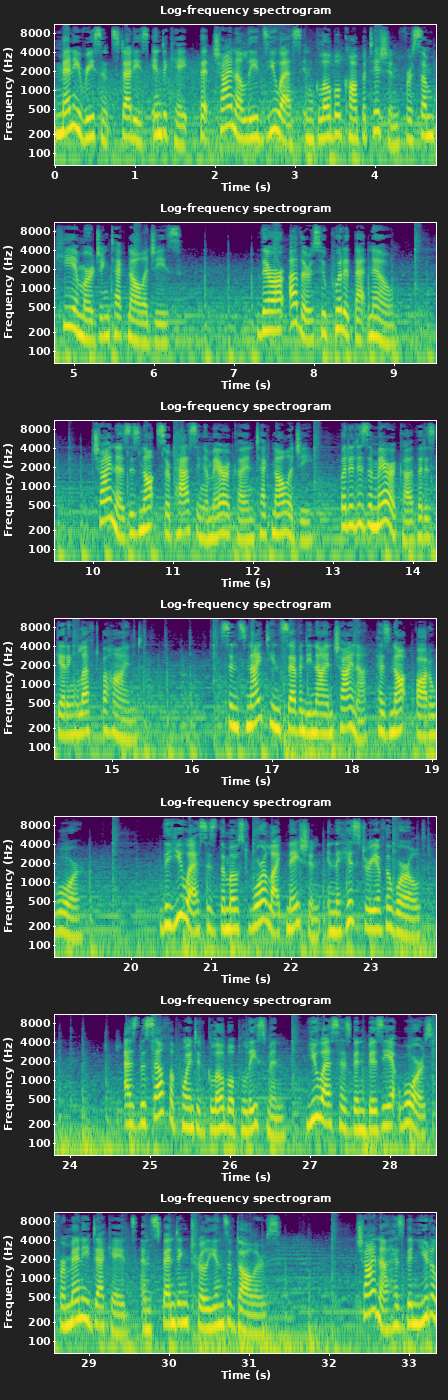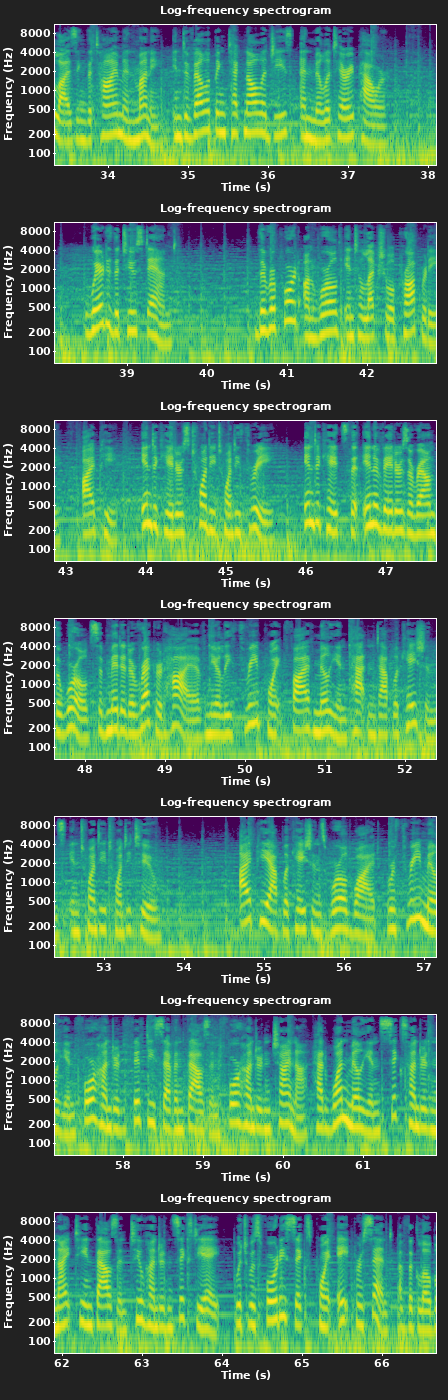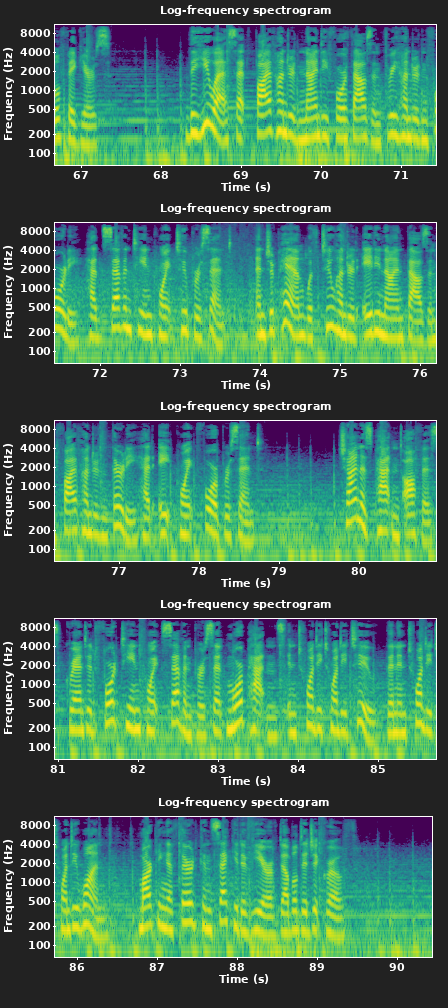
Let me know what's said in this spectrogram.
Many recent studies indicate that China leads US in global competition for some key emerging technologies. There are others who put it that no. China's is not surpassing America in technology, but it is America that is getting left behind. Since 1979 China has not fought a war. The US is the most warlike nation in the history of the world. As the self-appointed global policeman, US has been busy at wars for many decades and spending trillions of dollars. China has been utilizing the time and money in developing technologies and military power. Where do the two stand? The report on World Intellectual Property, IP, Indicators 2023 indicates that innovators around the world submitted a record high of nearly 3.5 million patent applications in 2022. IP applications worldwide were 3,457,400 and China had 1,619,268, which was 46.8% of the global figures. The US at 594,340 had 17.2%, and Japan with 289,530 had 8.4%. China's patent office granted 14.7% more patents in 2022 than in 2021, marking a third consecutive year of double-digit growth.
